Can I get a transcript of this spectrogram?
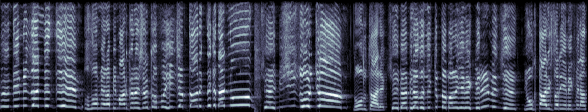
demir zannettim. Allah'ım yarabbim arkadaşlar kafayı yiyeceğim. Tarık ne kadar noob. Şey bir şey soracağım. Ne oldu Tarık? Şey ben biraz acıktım da bana yemek verir misin? Yok Tarık sana yemek falan.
